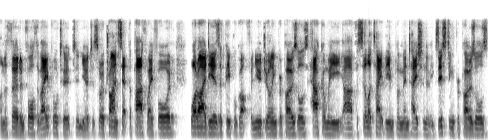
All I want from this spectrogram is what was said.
on the 3rd and 4th of April to, to you know to sort of try and set the pathway forward. What ideas have people got for new drilling proposals? How can we uh, facilitate the implementation of existing proposals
